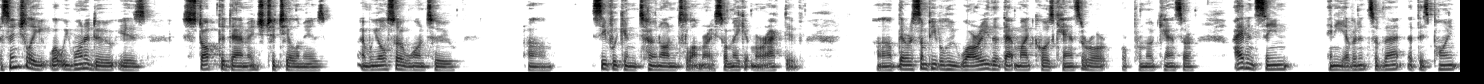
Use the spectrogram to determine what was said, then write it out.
Essentially, what we want to do is stop the damage to telomeres, and we also want to um, see if we can turn on telomerase or make it more active. Uh, there are some people who worry that that might cause cancer or, or promote cancer. I haven't seen any evidence of that at this point,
